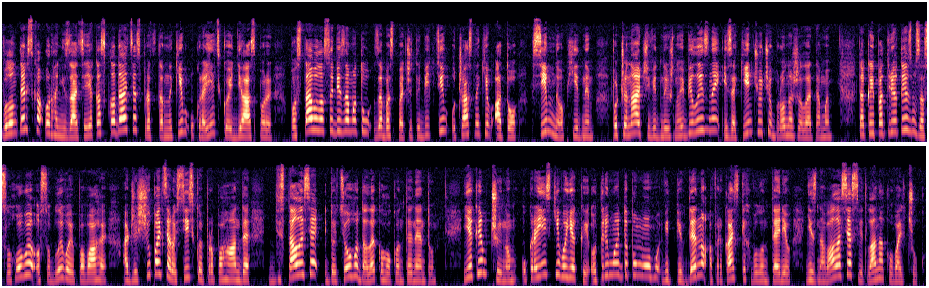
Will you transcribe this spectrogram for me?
Волонтерська організація, яка складається з представників української діаспори, поставила собі за мету забезпечити бійців, учасників АТО всім необхідним, починаючи від нижньої білизни і закінчуючи бронежилетами. Такий патріотизм заслуговує особливої поваги, адже щупальця російської пропаганди дісталися і до цього далекого континенту. Яким чином українські вояки отримують допомогу від південно-африканських волонтерів, дізнавалася Світлана Ковальчук.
